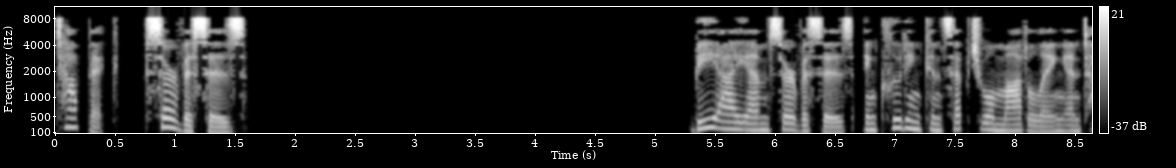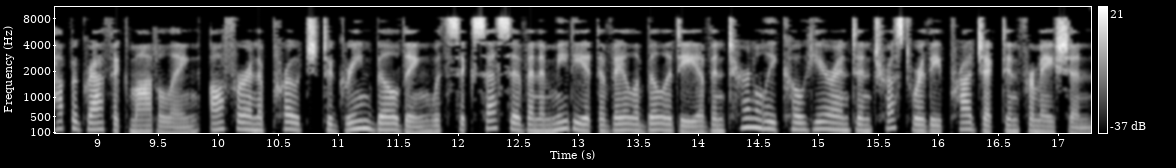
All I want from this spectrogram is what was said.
Topic. Services BIM services, including conceptual modeling and topographic modeling, offer an approach to green building with successive and immediate availability of internally coherent and trustworthy project information.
